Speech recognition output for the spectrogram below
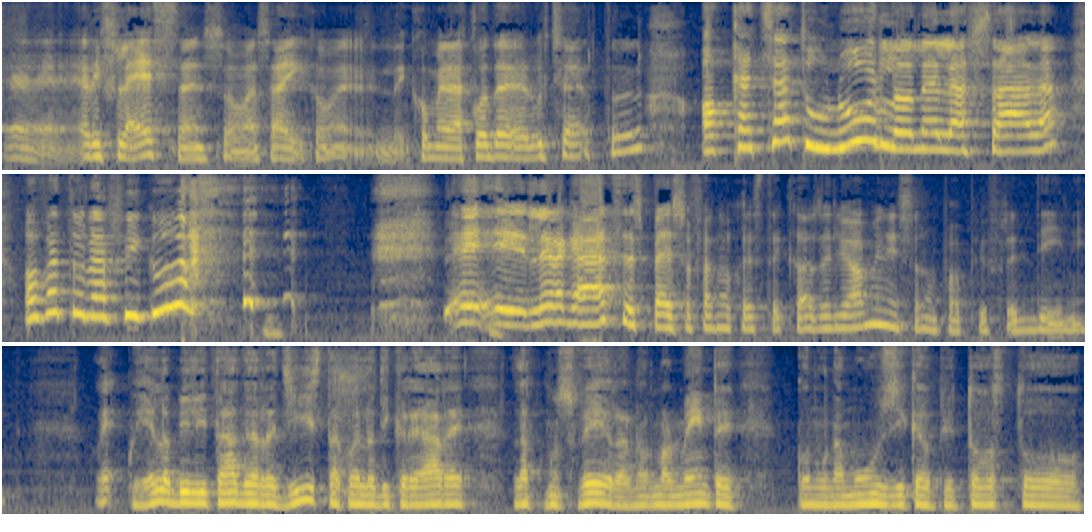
eh, riflessa, insomma, sai, come, come, la coda delle lucertole. No? Ho cacciato un urlo nella sala, ho fatto una figura. e, e, le ragazze spesso fanno queste cose, gli uomini sono un po' più freddini. Beh, qui è l'abilità del regista, quella di creare l'atmosfera, normalmente con una musica piuttosto,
